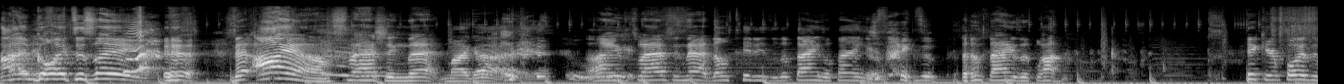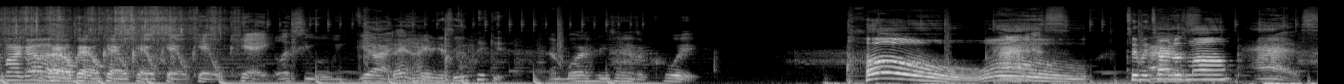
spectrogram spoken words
I'm going to say that I am smashing that. My God, I am smashing that. Those titties, and the things are things. Them things are like. Pick your poison, my God. Okay, okay, okay, okay, okay, okay, okay. Let's see what we got. Damn, I here. didn't see you pick it. And boy, these hands are quick. Oh, whoa. Timmy Pass. Turner's mom. Pass.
